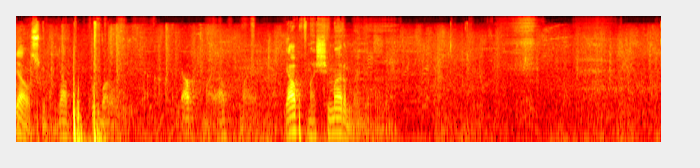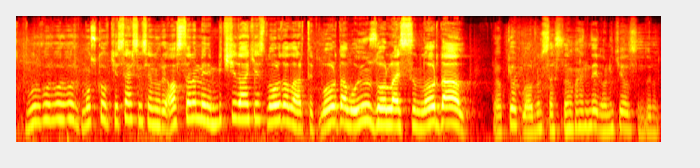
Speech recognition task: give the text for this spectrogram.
Ya Osman yapma kurban olayım ya. Yapma yapma ya. Yapma şımarma ya. Vur vur vur vur. Moskov kesersin sen orayı. Aslanım benim. Bir kişi daha kes. Lord al artık. Lord al. Oyun zorlaşsın. Lord al. Yok yok Lord'un ses zamanı değil. 12 olsun durun.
